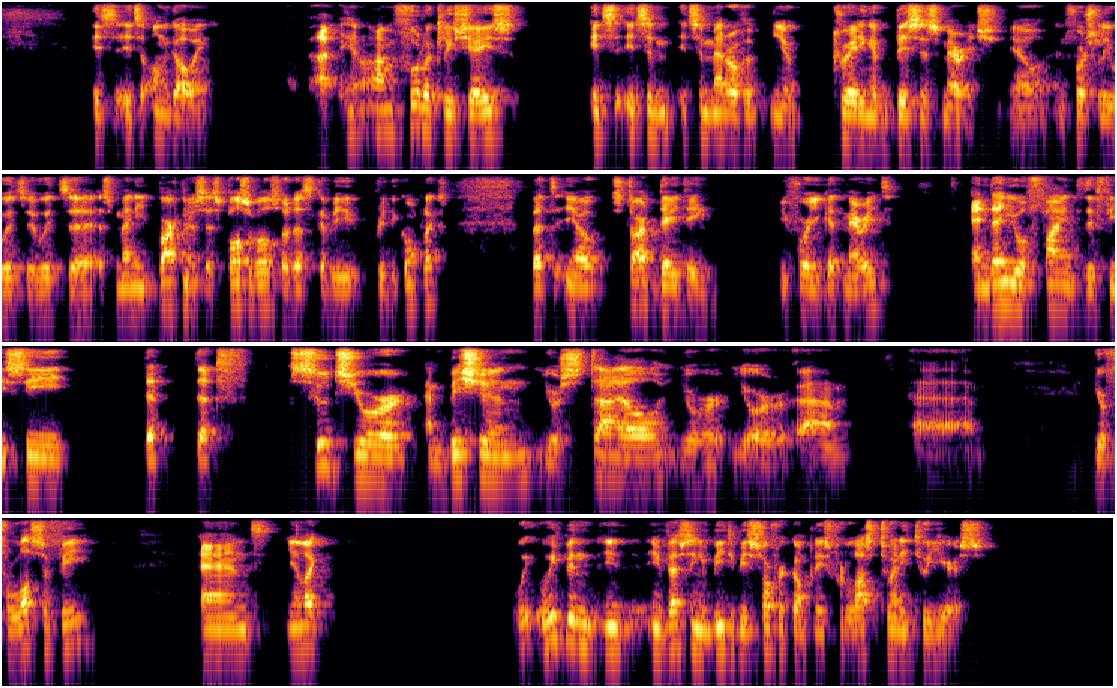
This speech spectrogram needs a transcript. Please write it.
It's, it's ongoing. I, you know, I'm full of cliches. It's, it's a, it's a matter of, a, you know, creating a business marriage, you know, unfortunately with, with uh, as many partners as possible. So that's can be pretty complex, but, you know, start dating before you get married. And then you'll find the VC that, that suits your ambition, your style, your your um, uh, your philosophy, and you know, like we, we've been in, investing in B2B software companies for the last 22 years.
